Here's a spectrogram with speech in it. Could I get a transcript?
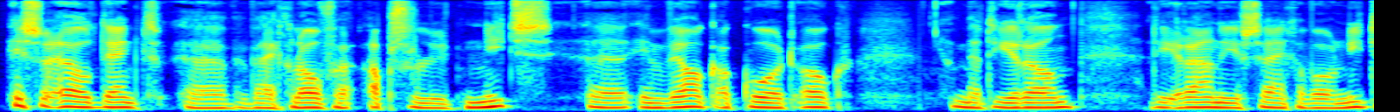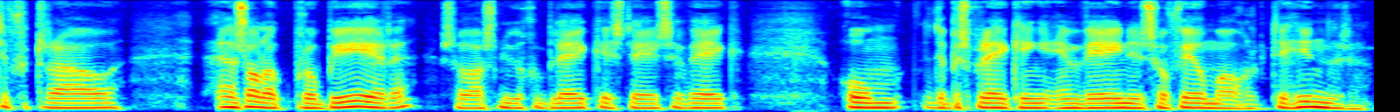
Israël denkt: uh, wij geloven absoluut niets uh, in welk akkoord ook met Iran. De Iraniërs zijn gewoon niet te vertrouwen. En zal ook proberen, zoals nu gebleken is deze week, om de besprekingen in Wenen zoveel mogelijk te hinderen.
